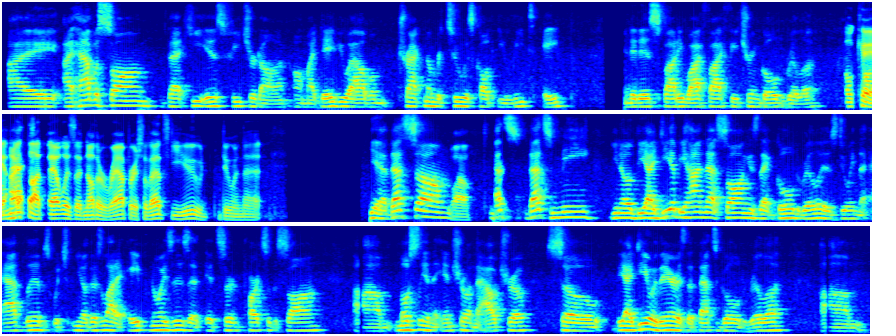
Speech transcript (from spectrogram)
I I have a song that he is featured on on my debut album. Track number two is called Elite Ape, and it is Spottie Wi-Fi featuring Goldrilla. Okay, I thought that was another rapper, so that's you doing that. Yeah, that's um Wow. That's that's me. You know the idea behind that song is that goldrilla is doing the ad libs which you know there's a lot of ape noises at, at certain parts of the song um, mostly in the intro and the outro. So the idea there is that that's goldrilla. Um,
